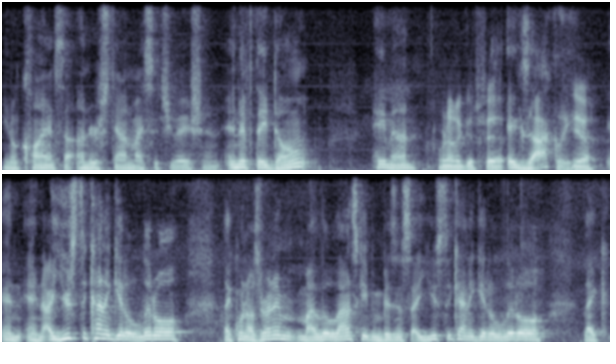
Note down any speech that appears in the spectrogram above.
you know, clients that understand my situation. And if they don't, hey, man, We're not a good fit. Exactly. Yeah. And and I used to kind of get a little like when I was running my little landscaping business, I used to kind of get a little like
